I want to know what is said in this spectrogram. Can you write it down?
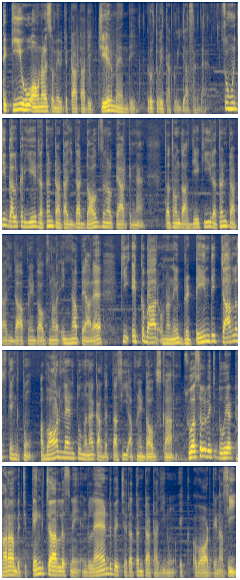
ਤੇ ਕੀ ਉਹ ਆਉਣ ਵਾਲੇ ਸਮੇਂ ਵਿੱਚ ਟਾਟਾ ਦੇ ਚੇਅਰਮੈਨ ਦੇ ਰੁਤਬੇ ਤੱਕ ਵੀ ਜਾ ਸਕਦਾ ਹੈ। ਸੋ ਹੁਣ ਜੇ ਗੱਲ ਕਰੀਏ ਰਤਨ ਟਾਟਾ ਜੀ ਦਾ ਡੌਗਸ ਨਾਲ ਪਿਆਰ ਕਿੰਨਾ ਹੈ? ਤਾਂ ਤੁਹਾਨੂੰ ਦੱਸ ਦਈਏ ਕਿ ਰਤਨ ਟਾਟਾ ਜੀ ਦਾ ਆਪਣੇ ਡੌਗਸ ਨਾਲ ਇੰਨਾ ਪਿਆਰ ਹੈ ਕਿ ਇੱਕ ਵਾਰ ਉਹਨਾਂ ਨੇ ਬ੍ਰਿਟੇਨ ਦੇ ਚਾਰਲਸ ਕਿੰਗ ਤੋਂ ਅਵਾਰਡ ਲੈਣ ਤੋਂ ਮਨਾ ਕਰ ਦਿੱਤਾ ਸੀ ਆਪਣੇ ਡੌਗਸ ਕਾਰਨ। ਸੋ ਅਸਲ ਵਿੱਚ 2018 ਵਿੱਚ ਕਿੰਗ ਚਾਰਲਸ ਨੇ ਇੰਗਲੈਂਡ ਵਿੱਚ ਰਤਨ ਟਾਟਾ ਜੀ ਨੂੰ ਇੱਕ ਅਵਾਰਡ ਦੇਣਾ ਸੀ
